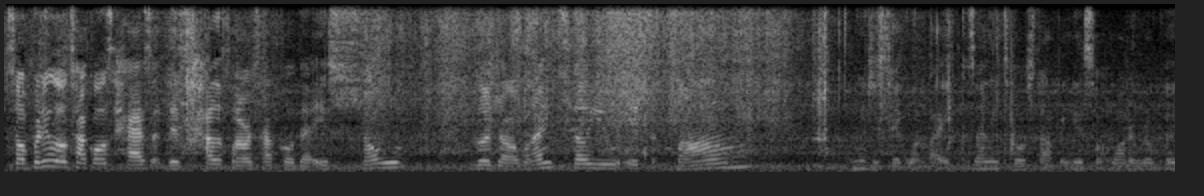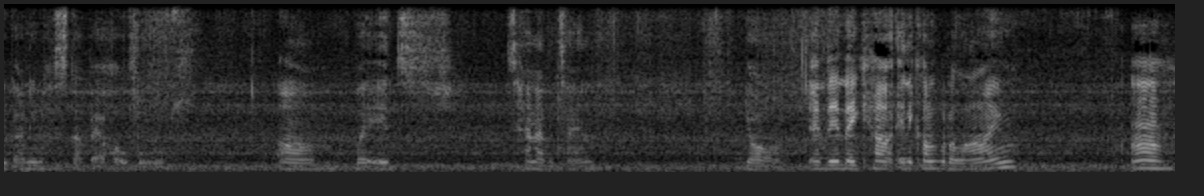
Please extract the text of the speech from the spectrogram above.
So pretty little tacos has this cauliflower taco that is so good y'all. When i tell you it's bomb let me just take one bite because I need to go stop and get some water real quick. I need to stop at Whole Foods. Um, but it's 10 out of 10. Y'all. And then they count and it comes with a lime. Mm.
